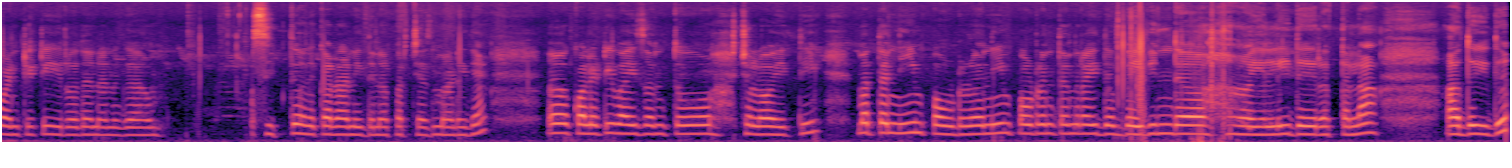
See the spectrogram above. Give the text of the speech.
ಕ್ವಾಂಟಿಟಿ ಇರೋದು ನನಗೆ ಸಿಕ್ತು. ಅದಕ್ಕೆ ನಾನು ಇದನ್ನು ಪರ್ಚೇಸ್ ಮಾಡಿದೆ. ಕ್ವಾಲಿಟಿ ವೈಸ್ ಅಂತೂ ಚಲೋ ಐತಿ. ಮತ್ತು ನೀಮ್ ಪೌಡ್ರ್ ನೀಮ್ ಪೌಡ್ರ್ ಅಂತಂದ್ರೆ ಇದು ಬೇವಿಂದ ಎಲ್ಲಿದು ಇರುತ್ತಲ್ಲ, ಅದು ಇದು.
